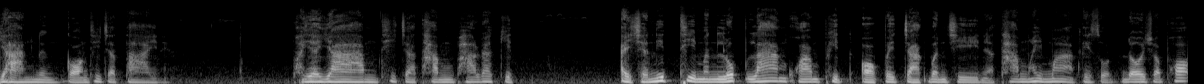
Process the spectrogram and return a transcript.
อย่างหนึ่งก่อนที่จะตายเนี่ยพยายามที่จะทำภารกิจ ไอชนิดที่มันลบล้างความผิดออกไปจากบัญชีเนี่ยทำให้มากที่สุด โดยเฉพาะ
